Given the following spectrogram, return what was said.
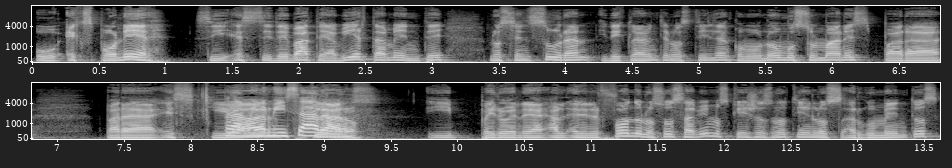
o exponer ¿sí? este debate abiertamente, nos censuran y de- claramente nos tildan como no musulmanes para, para esquivar. minimizarlos. Claro, y, pero en el, fondo nosotros sabemos que ellos no tienen los argumentos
